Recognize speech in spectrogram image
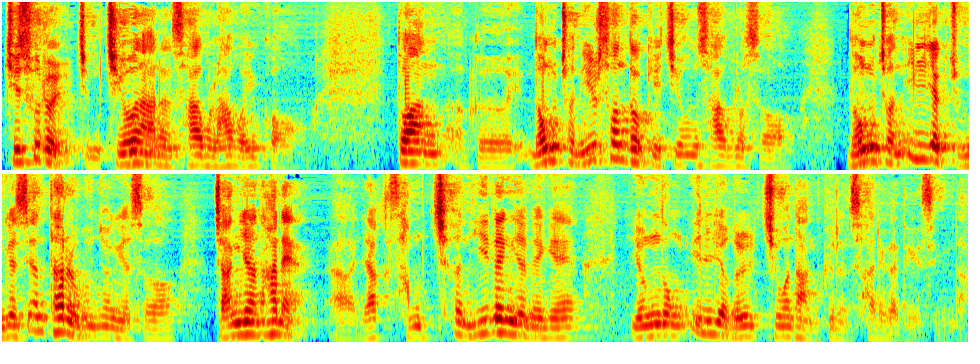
기술을 지금 지원하는 사업을 하고 있고 또한 그 농촌 일손돕기 지원 사업으로서 농촌 인력 중개 센터를 운영해서 작년 한해 아, 약 3,200여 명의 영농 인력을 지원한 그런 사례가 되겠습니다.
